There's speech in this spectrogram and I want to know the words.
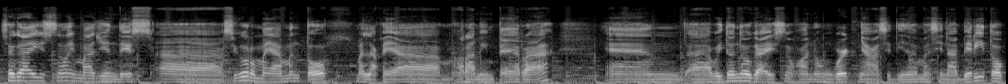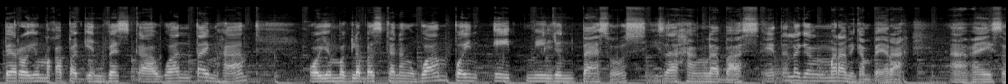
So guys, no, imagine this. Uh, siguro mayaman to. Malaki, uh, maraming pera. And uh, we don't know guys no, kung anong work niya kasi di naman sinabi rito. Pero yung makapag-invest ka one time ha, o yung maglabas ka ng 1.8 million pesos, isahang labas, eh talagang marami kang pera. Okay, so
